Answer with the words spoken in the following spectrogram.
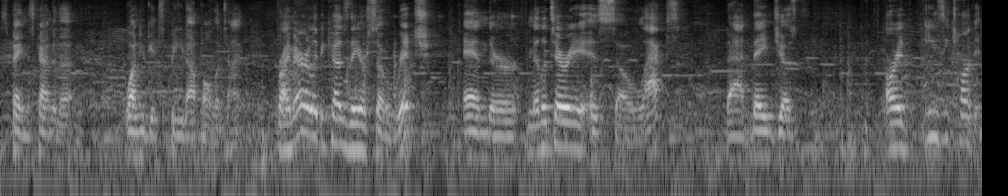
Spain is kind of the one who gets beat up all the time. Primarily because they are so rich and their military is so lax that they just are an easy target.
